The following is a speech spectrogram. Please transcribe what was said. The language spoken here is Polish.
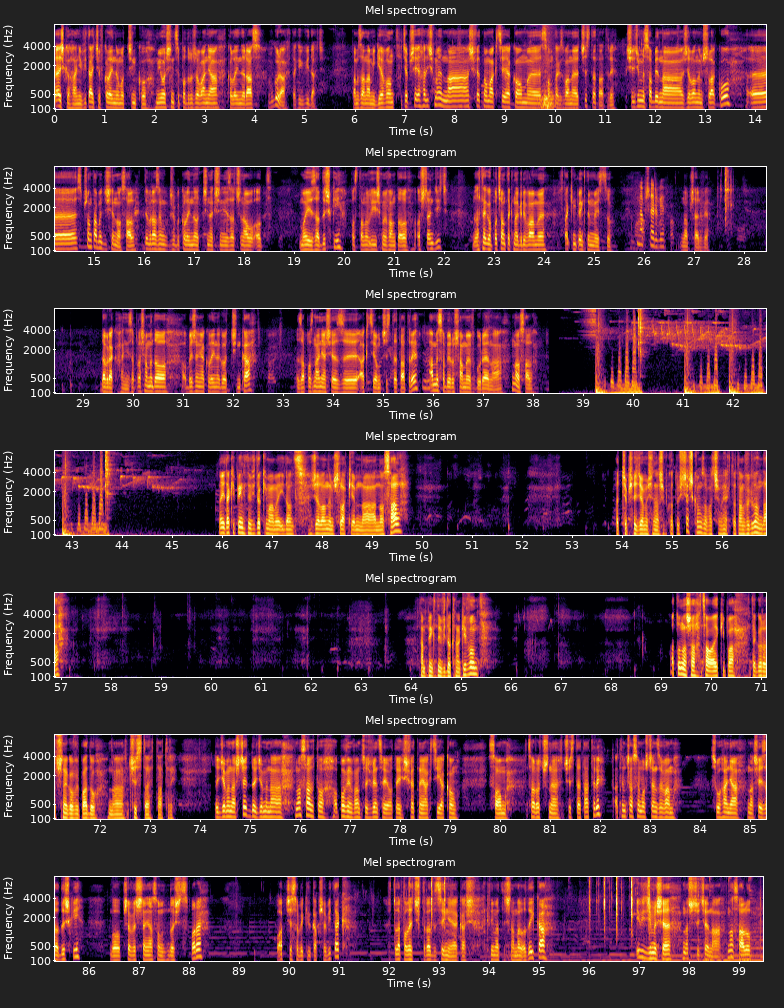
Cześć kochani, witajcie w kolejnym odcinku. Miłośnicy podróżowania kolejny raz w górach, tak jak widać. Tam za nami Giewont, gdzie przyjechaliśmy na świetną akcję, jaką e, są tak zwane czyste Tatry. Siedzimy sobie na zielonym szlaku, e, sprzątamy dzisiaj nosal. Tym razem, żeby kolejny odcinek się nie zaczynał od mojej zadyszki, postanowiliśmy Wam to oszczędzić. Dlatego początek nagrywamy w takim pięknym miejscu Na przerwie. na przerwie. Dobra, kochani, zapraszamy do obejrzenia kolejnego odcinka, zapoznania się z akcją Czyste Tatry, a my sobie ruszamy w górę na Nosal. No i takie piękne widoki mamy idąc zielonym szlakiem na Nosal. Chodźcie, przejdziemy się na szybko tu ścieżką, zobaczymy jak to tam wygląda. Tam piękny widok na Giewont. A tu nasza cała ekipa tegorocznego wypadu na czyste Tatry. Dojdziemy na szczyt, dojdziemy na Nosal, opowiem Wam coś więcej o tej świetnej akcji, jaką są coroczne czyste Tatry. A tymczasem oszczędzę Wam słuchania naszej zadyszki, bo przewyższenia są dość spore. Łapcie sobie kilka przebitek. W tle poleci tradycyjnie jakaś klimatyczna melodyjka. I widzimy się na szczycie na Nosalu. No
